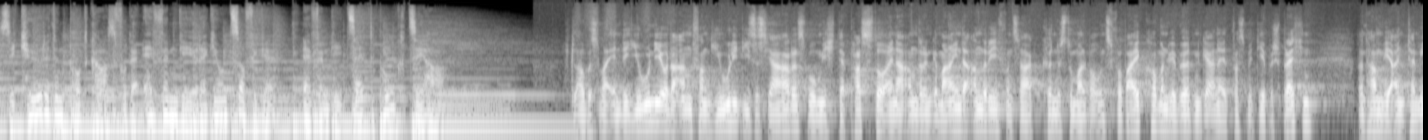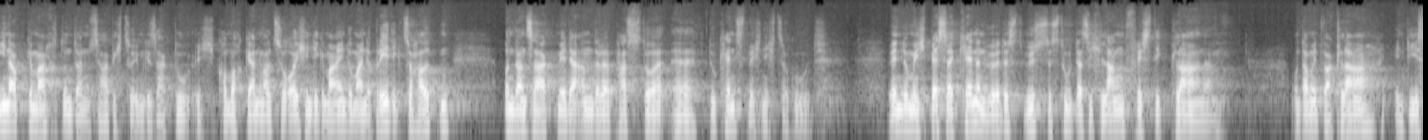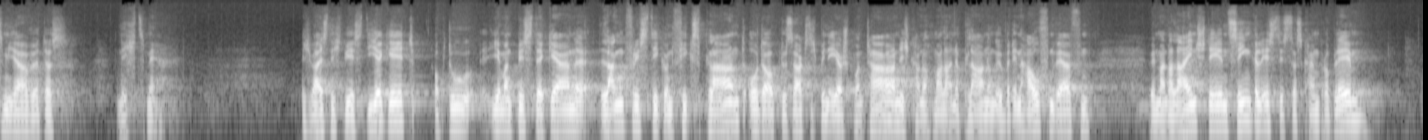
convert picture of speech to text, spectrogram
Sie hören den Podcast von der FMG Region Zofingen, fmgz.ch. Ich glaube, es war Ende Juni oder Anfang Juli dieses Jahres, wo mich der Pastor einer anderen Gemeinde anrief und sagt, könntest du mal bei uns vorbeikommen, wir würden gerne etwas mit dir besprechen. Dann haben wir einen Termin abgemacht und dann habe ich zu ihm gesagt, du, ich komme auch gern mal zu euch in die Gemeinde, um eine Predigt zu halten. Und dann sagt mir der andere Pastor, äh, du kennst mich nicht so gut. Wenn du mich besser kennen würdest, wüsstest du, dass ich langfristig plane. Und damit war klar, in diesem Jahr wird das nichts mehr. Ich weiß nicht, wie es dir geht, ob du jemand bist, der gerne langfristig und fix plant oder ob du sagst, ich bin eher spontan, ich kann auch mal eine Planung über den Haufen werfen. Wenn man alleinstehend Single ist, ist das kein Problem.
